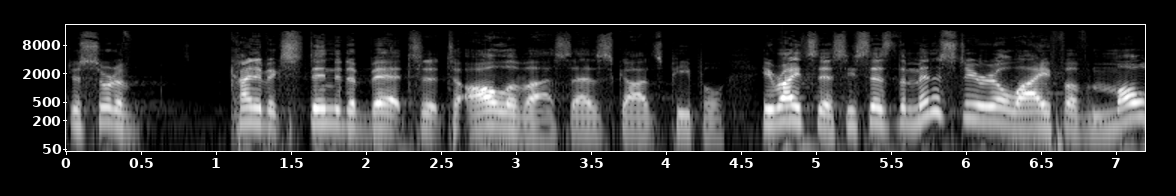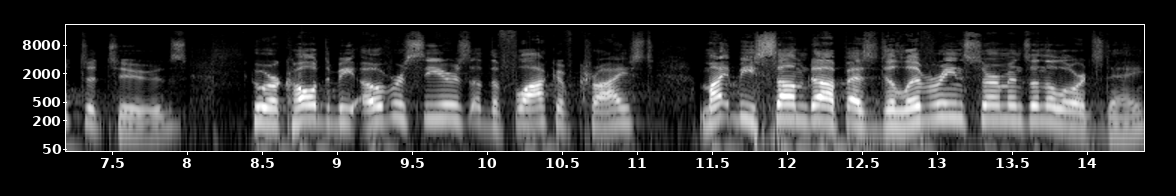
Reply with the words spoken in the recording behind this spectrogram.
just sort of kind of extend it a bit to, to all of us as God's people. He writes this He says, The ministerial life of multitudes who are called to be overseers of the flock of Christ might be summed up as delivering sermons on the Lord's Day,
